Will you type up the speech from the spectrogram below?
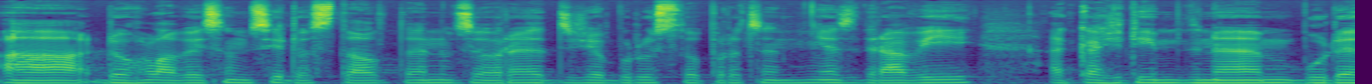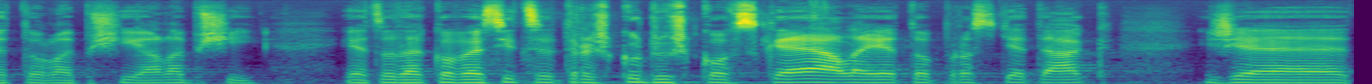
a do hlavy jsem si dostal ten vzorec, že budu stoprocentně zdravý a každým dnem bude to lepší a lepší. Je to takové sice trošku duškovské, ale je to prostě tak, že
